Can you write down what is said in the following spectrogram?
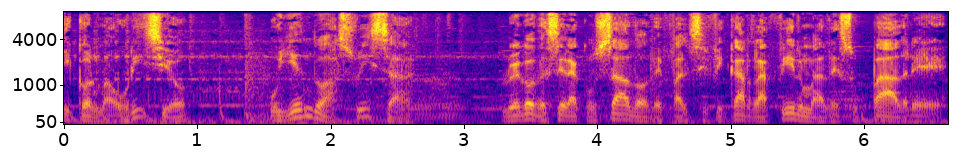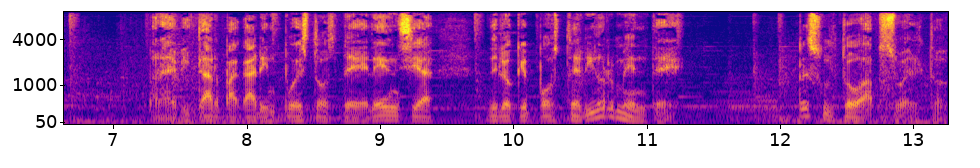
y con Mauricio huyendo a Suiza luego de ser acusado de falsificar la firma de su padre para evitar pagar impuestos de herencia de lo que posteriormente resultó absuelto.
